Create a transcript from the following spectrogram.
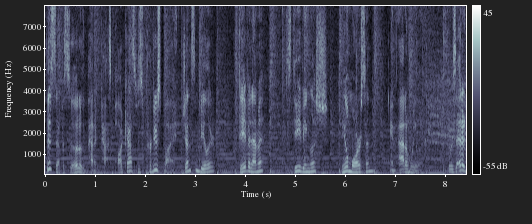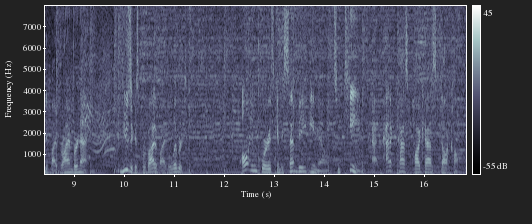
This episode of the Paddock Pass podcast was produced by Jensen Beeler, David Emmett, Steve English, Neil Morrison, and Adam Wheeler. It was edited by Brian Burnett. Music is provided by The Liberty. All inquiries can be sent via email to team at paddockpasspodcast.com.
